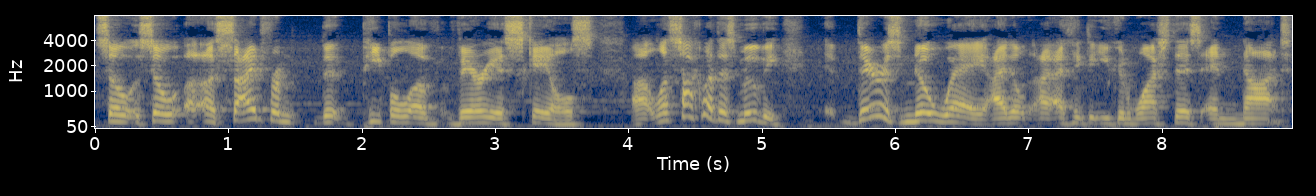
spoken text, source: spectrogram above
So, so uh, aside from the people of various scales, uh, let's talk about this movie. There is no way I don't. I I think that you can watch this and not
